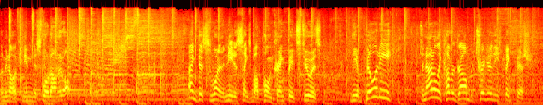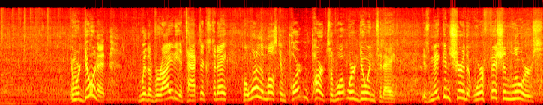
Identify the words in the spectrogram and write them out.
Let me know if you need me to slow down at all. I think this is one of the neatest things about pulling crankbaits too is the ability to not only cover ground but trigger these big fish. And we're doing it with a variety of tactics today, but one of the most important parts of what we're doing today is making sure that we're fishing lures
